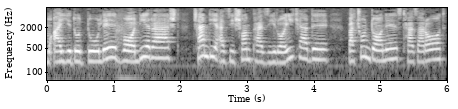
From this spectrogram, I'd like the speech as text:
معید و دوله والی رشت چندی از ایشان پذیرایی کرده و چون دانست حضرات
